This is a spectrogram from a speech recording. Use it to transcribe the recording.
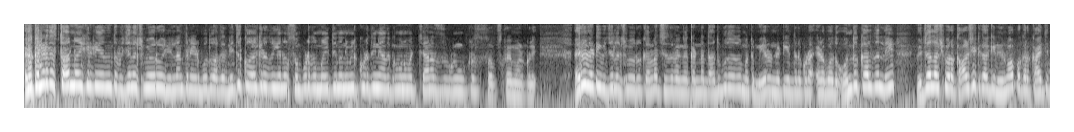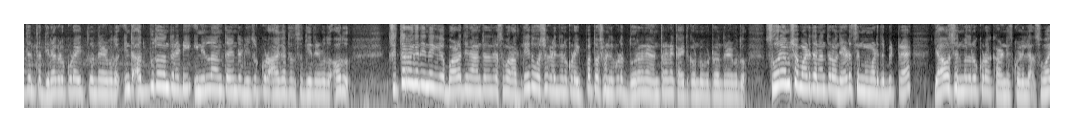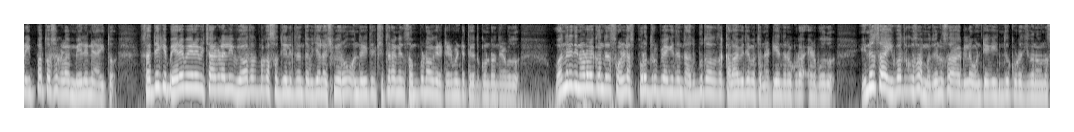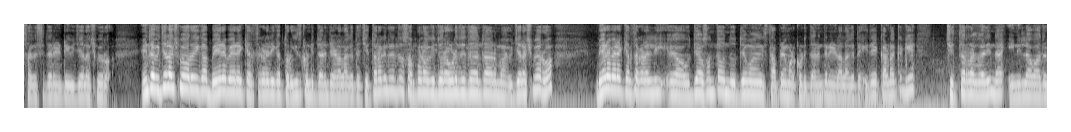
ಇನ್ನು ಕನ್ನಡದ ಸ್ಟಾರ್ ನಾಯಕಿ ನಟಿಯಾದಂಥ ವಿಜಯಲಕ್ಷ್ಮಿ ಅವರು ಏನಿಲ್ಲ ಅಂತಲೇ ಹೇಳ್ಬೋದು. ಹಾಗಾದ್ರೆ ನಿಜಕ್ಕೂ ಆಗಿರೋದು ಏನೋ ಸಂಪುಟದ ಮಾಹಿತಿನ ನಿಮಗೆ ಕೊಡ್ತೀನಿ. ಅದಕ್ಕೂ ನಮ್ಮ ಚಾನಲ್ ಸಬ್ಸ್ಕ್ರೈಬ್ ಮಾಡ್ಕೊಳ್ಳಿ. ಏನು ನಟಿ ವಿಜಯಲಕ್ಷ್ಮಿ ಅವರು ಕನ್ನಡ ಚಿತ್ರರಂಗ ಕಂಡಂಥ ಅದ್ಭುತವಾದ ಮತ್ತು ಮೇರು ನಟಿ ಅಂತಲೂ ಕೂಡ ಹೇಳ್ಬೋದು. ಒಂದು ಕಾಲದಲ್ಲಿ ವಿಜಯಲಕ್ಷ್ಮಿ ಅವರ ಕಾಲ್ ಶೀಟ್ಗಾಗಿ ನಿರ್ಮಾಪಕರು ಕಾಯ್ತಿದ್ದಂಥ ದಿನಗಳು ಕೂಡ ಇತ್ತು ಅಂತ ಹೇಳ್ಬೋದು. ಇಂಥ ಅದ್ಭುತವಾದಂಥ ನಟಿ ಇನ್ನಿಲ್ಲ ಅಂತ ಅಂದರೆ ನಿಜಕ್ಕೂ ಕೂಡ ಆಗತ್ತ ಸುದ್ದಿ ಅಂತ ಹೇಳ್ಬೋದು. ಹೌದು. ಚಿತ್ರರಂಗದಿಂದ ಈಗ ಭಾಳ ದಿನ ಅಂತಂದರೆ ಸುಮಾರು ಹದಿನೈದು ವರ್ಷಗಳಿಂದ ಕೂಡ, ಇಪ್ಪತ್ತು ವರ್ಷಗಳಿಂದ ಕೂಡ ದೂರನೇ ಅಂತರನೇ ಕಾಯ್ದುಕೊಂಡು ಬಿಟ್ರು ಅಂತ ಹೇಳ್ಬೋದು. ಸೂರ್ಯಾಂಶ ಮಾಡಿದ ನಂತರ ಒಂದು ಎರಡು ಸಿನಿಮಾ ಮಾಡಿದ ಬಿಟ್ಟರೆ ಯಾವ ಸಿನಿಮಾದಲ್ಲೂ ಕೂಡ ಕಾಣಿಸ್ಕೊಳ್ಳಿಲ್ಲ. ಸುಮಾರು ಇಪ್ಪತ್ತು ವರ್ಷಗಳ ಮೇಲೇ ಆಯಿತು. ಸದ್ಯಕ್ಕೆ ಬೇರೆ ಬೇರೆ ವಿಚಾರಗಳಲ್ಲಿ ವಿವಾದಾತ್ಮಕ ಸುದ್ದಿಯಲ್ಲಿದ್ದಂಥ ವಿಜಯಲಕ್ಷ್ಮಿಯವರು ಒಂದು ರೀತಿ ಚಿತ್ರರಂಗದ ಸಂಪೂರ್ಣವಾಗಿ ರಿಟೈರ್ಮೆಂಟ್ ತೆಗೆದುಕೊಂಡ್ರು ಅಂತ ಹೇಳ್ಬೋದು. ಒಂದು ರೀತಿ ನೋಡಬೇಕು ಅಂದರೆ ಒಳ್ಳೆ ಅಂತ ಅದ್ಭುತವಾದ ಕಲಾವಿದೆ ಮತ್ತು ನಟಿ ಅಂತಲೂ ಕೂಡ ಹೇಳ್ಬೋದು. ಇನ್ನೂ ಸಹ ಇವತ್ತಿಗೂ ಸಹ ಮದುವೆನೂ ಸಹ ಆಗಲಿಲ್ಲ ಒಂಟಿಯಾಗಿ ಇಂದು ಕೂಡ ಜೀವನವನ್ನು ಸಾಗಿಸಿದ್ದಾರೆ ನಟಿ ವಿಜಯಲಕ್ಷ್ಮಿ ಅವರು. ಇಂಥ ವಿಜಯಲಕ್ಷ್ಮಿ ಅವರು ಈಗ ಬೇರೆ ಬೇರೆ ಕೆಲಸಗಳಲ್ಲಿ ಈಗ ತೊಡಗಿಸಿಕೊಂಡಿದ್ದಾರೆ ಅಂತ ಹೇಳಲಾಗುತ್ತೆ. ಚಿತ್ರರಂಗದಿಂದ ಸಂಪೂರ್ಣವಾಗಿ ದೂರ ಉಳಿದಿದ್ದಂಥ ನಮ್ಮ ವಿಜಯಲಕ್ಷ್ಮಿ ಅವರು ಬೇರೆ ಬೇರೆ ಕೆಲಸಗಳಲ್ಲಿ ಉದ್ಯಮ, ಸ್ವಂತ ಒಂದು ಉದ್ಯಮ ಸ್ಥಾಪನೆ ಮಾಡ್ಕೊಂಡಿದ್ದಾರೆ ಅಂತ ಹೇಳಲಾಗುತ್ತೆ. ಇದೇ ಕಾರಣಕ್ಕಾಗಿ ಚಿತ್ರರಂಗದಿಂದ ಇನ್ನಿಲ್ಲವಾದ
